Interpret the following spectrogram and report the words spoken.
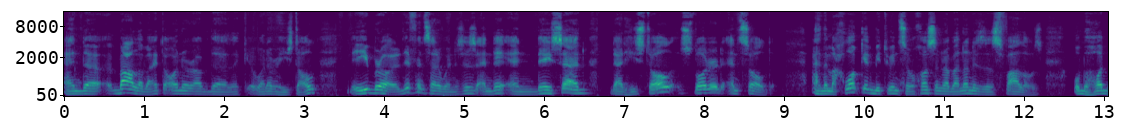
And uh, the Baalabait, the owner of the like, whatever he stole, he brought a different set of witnesses, and they and they said that he stole, slaughtered, and sold. And the mahloket between Sumchos and Rabbanan is as follows. The mahloket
